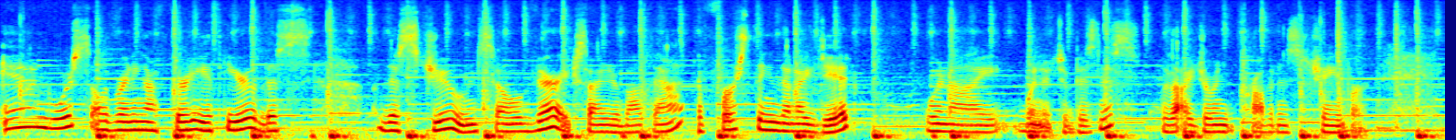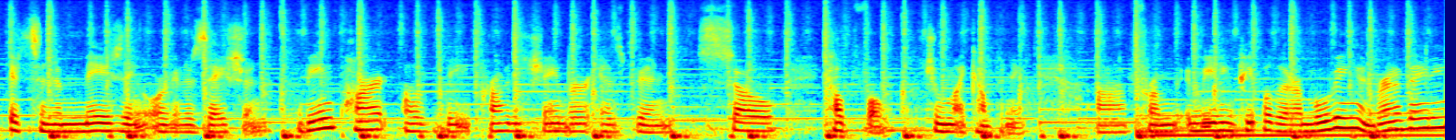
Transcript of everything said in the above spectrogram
and we're celebrating our 30th year this, this June, so very excited about that. The first thing that I did when I went into business was I joined the Providence Chamber. It's an amazing organization. Being part of the Providence Chamber has been so helpful to my company. Uh, from meeting people that are moving and renovating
